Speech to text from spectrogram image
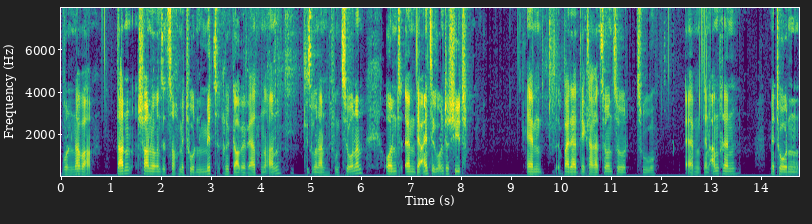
Wunderbar. Dann schauen wir uns jetzt noch Methoden mit Rückgabewerten an, die sogenannten Funktionen. Und ähm, der einzige Unterschied ähm, bei der Deklaration zu, zu ähm, den anderen Methoden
